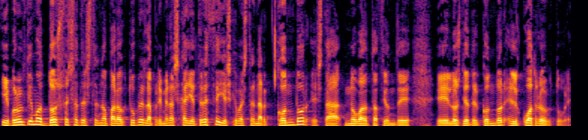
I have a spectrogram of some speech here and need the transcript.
Y por último, dos fechas de estreno para octubre. La primera es Calle 13 y es que va a estrenar Cóndor, esta nueva adaptación de eh, Los Días del Cóndor, el 4 de octubre.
